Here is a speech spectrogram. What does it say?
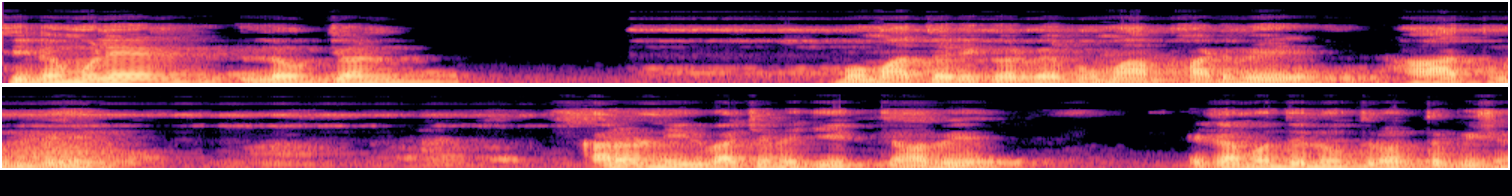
তৃণমূলের লোকজন বোমা তৈরি করবে, বোমা ফাটবে, হাত উঠবে কারণ নির্বাচনে জিততে হবে, এটার মধ্যে নতুনত্ব কিছু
